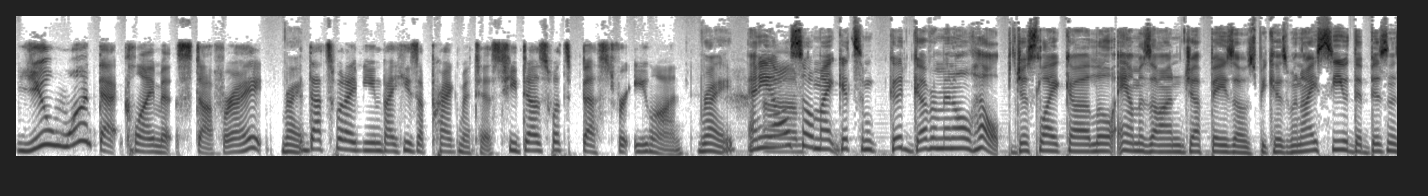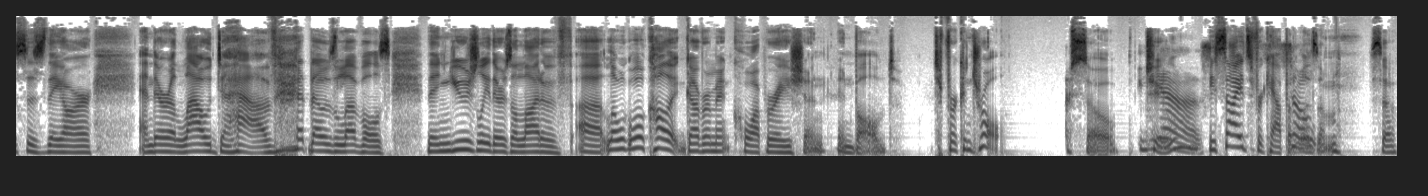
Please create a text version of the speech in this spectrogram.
you want that climate stuff, right? Right. That's what I mean by he's a pragmatist. He does what's best for Elon. Right. And he um, also might get some good governmental help, just like uh, little Amazon Jeff Bezos, because when I see the businesses they are and they're allowed to have at those levels, then usually there's a lot of, uh, we'll call it government cooperation involved for control. So, too, yes. besides for capitalism. So, so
